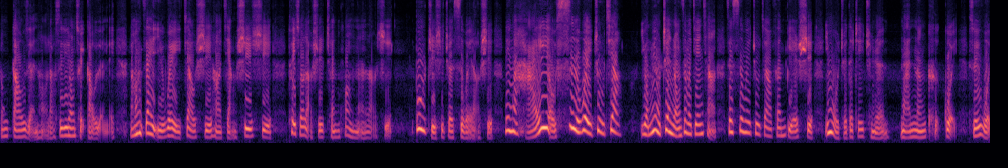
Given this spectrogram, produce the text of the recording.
拢高人哈、老师利用吹高人嘞。然后再一位教师哈，讲师是退休老师陈晃南老师。不只是这四位老师，另外还有四位助教。有没有阵容这么坚强？这四位助教分别是，因为我觉得这一群人难能可贵，所以我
